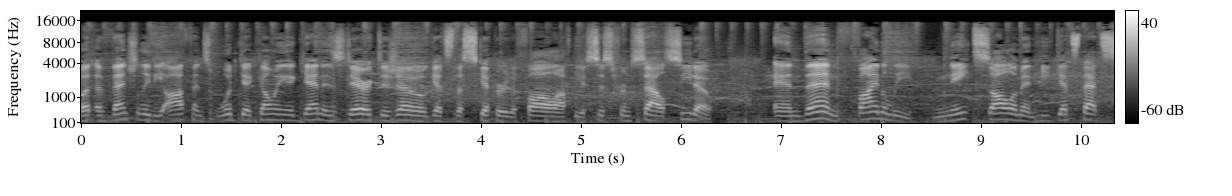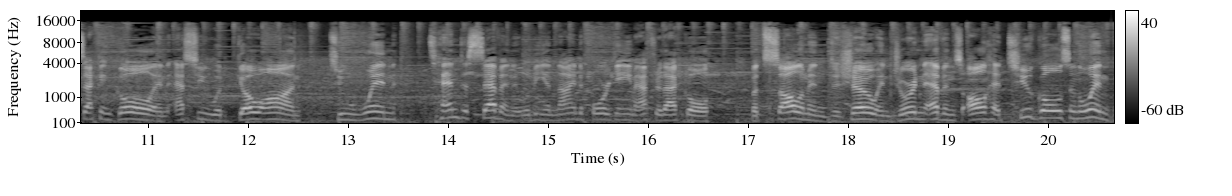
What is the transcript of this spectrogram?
But eventually the offense would get going again as Derek DeJoe gets the skipper to fall off the assist from Salcedo. And then finally, Nate Solomon, he gets that second goal, and SU would go on to win 10 to 7. It would be a 9 to 4 game after that goal. But Solomon, DeJoe, and Jordan Evans all had two goals in the win.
